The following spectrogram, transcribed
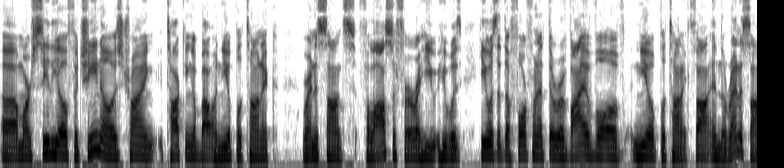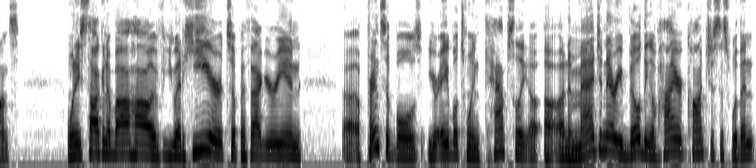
uh, Marsilio Ficino is trying talking about a Neoplatonic Renaissance philosopher, right? He he was he was at the forefront at the revival of Neoplatonic thought in the Renaissance. When he's talking about how if you adhere to Pythagorean uh, principles, you're able to encapsulate a, a, an imaginary building of higher consciousness within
